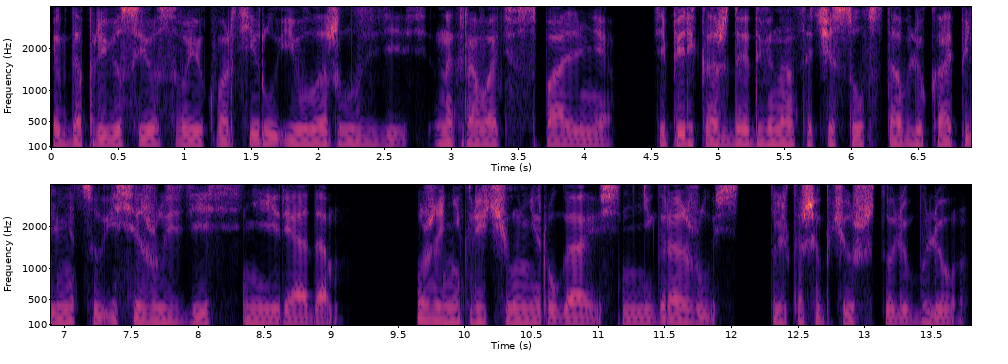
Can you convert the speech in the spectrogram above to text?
когда привез ее в свою квартиру и уложил здесь, на кровать в спальне. Теперь каждые 12 часов ставлю капельницу и сижу здесь с ней рядом. Уже не кричу, не ругаюсь, не грожусь, только шепчу, что люблю,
